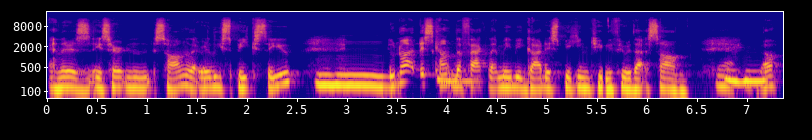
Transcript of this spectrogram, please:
and there's a certain song that really speaks to you mm-hmm. do not discount the mm-hmm. fact that maybe god is speaking to you through that song. Yeah. you know?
